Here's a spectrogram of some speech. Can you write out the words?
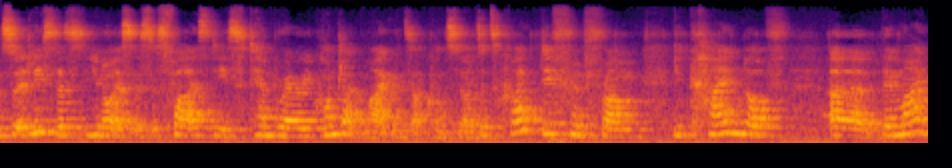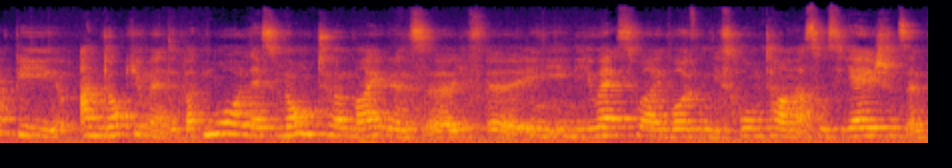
So at least as, you know, as, as far as these temporary contract migrants are concerned, it's quite different from the kind of uh, there might be undocumented, but more or less long-term migrants uh, uh, in, in, the US who are involved in these hometown associations, and,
